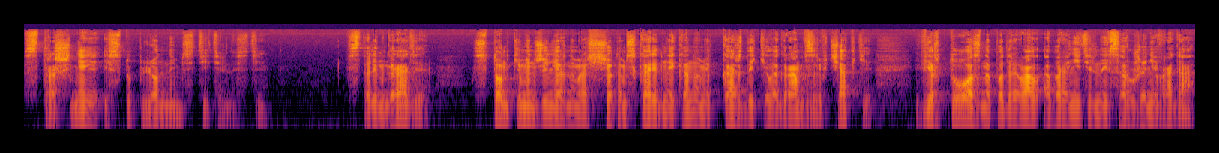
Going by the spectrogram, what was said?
страшнее иступленной мстительности. В Сталинграде С тонким инженерным расчетом Скарид экономик каждый килограмм взрывчатки виртуозно подрывал оборонительные сооружения врага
